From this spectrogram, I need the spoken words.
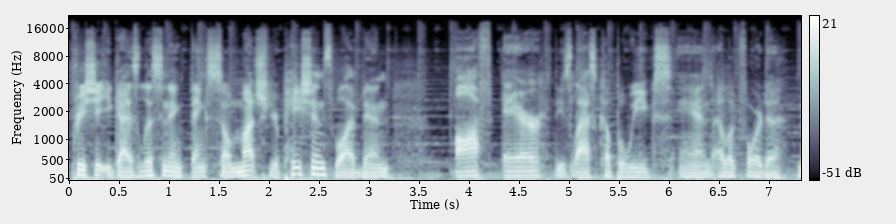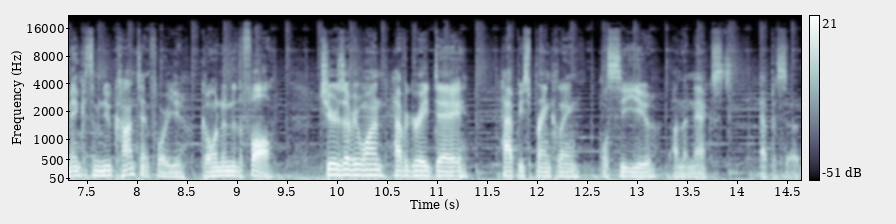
Appreciate you guys listening. Thanks so much for your patience while I've been off air these last couple weeks and I look forward to making some new content for you going into the fall. Cheers, everyone. Have a great day. Happy sprinkling. We'll see you on the next episode.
